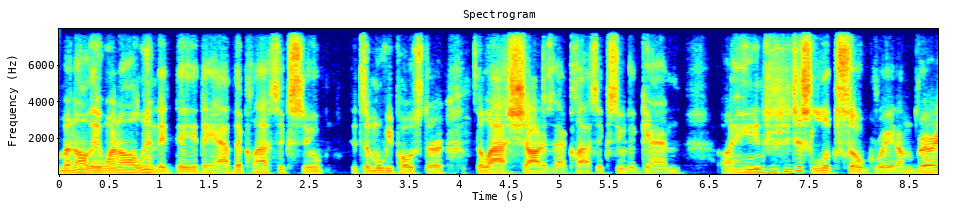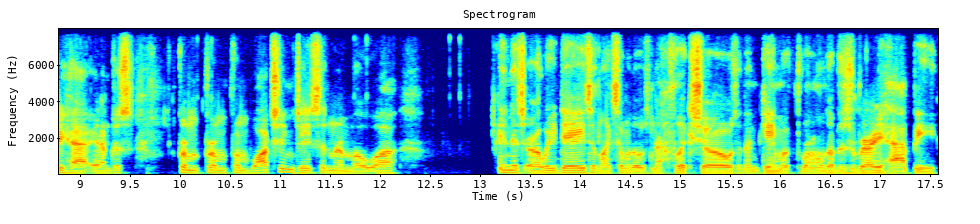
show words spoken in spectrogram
but no, they went all in. They they they have the classic suit. It's a movie poster. The last shot is that classic suit again. Uh, he he just looks so great. I'm very happy, and I'm just from from from watching Jason Momoa in his early days and like some of those Netflix shows and then Game of Thrones. I'm just very happy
